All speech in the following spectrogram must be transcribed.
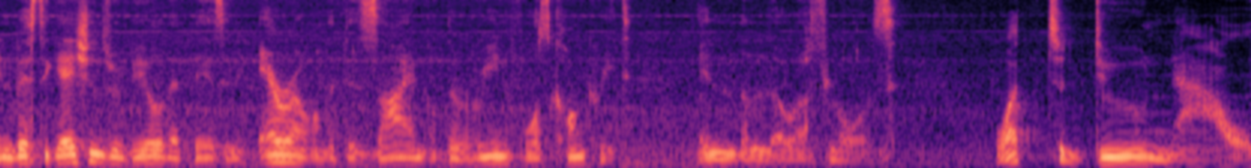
Investigations reveal that there's an error on the design of the reinforced concrete in the lower floors. What to do now?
